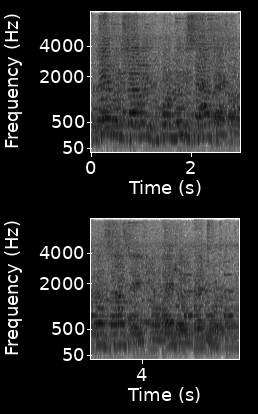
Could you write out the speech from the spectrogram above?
The band will be traveling to perform movie soundtracks on a film soundstage in Orlando in February.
